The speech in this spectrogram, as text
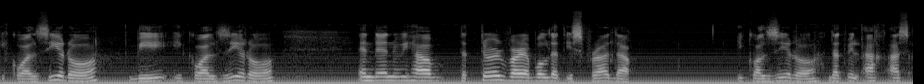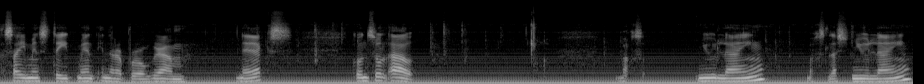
equals 0 b equals 0 and then we have the third variable that is product equals 0 that will act as assignment statement in our program. Next console out. New line backslash new line.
